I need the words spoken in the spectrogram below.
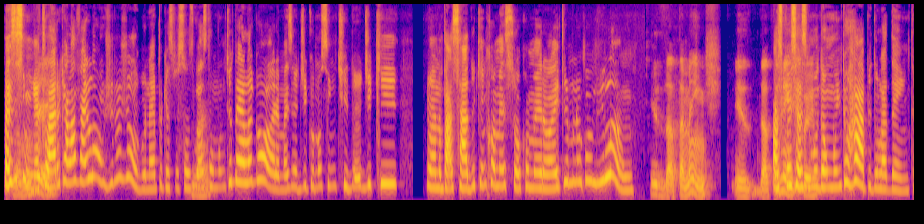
Mas assim, é claro que ela vai longe no jogo, né? Porque as pessoas gostam muito dela agora. Mas eu digo no sentido de que no ano passado quem começou como herói terminou como vilão. Exatamente. Exatamente. As coisas Foi- mudam muito rápido lá dentro.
